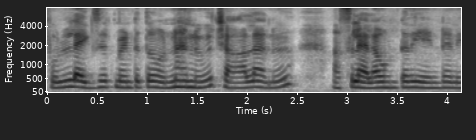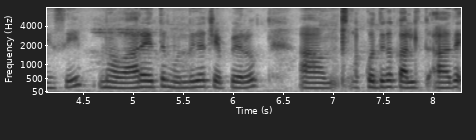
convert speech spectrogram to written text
ఫుల్ ఎగ్జైట్మెంట్తో ఉన్నాను. చాలాను. అసలు ఎలా ఉంటుంది ఏంటనేసి. మా వారైతే ముందుగా చెప్పారు. కొద్దిగా కలు అదే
